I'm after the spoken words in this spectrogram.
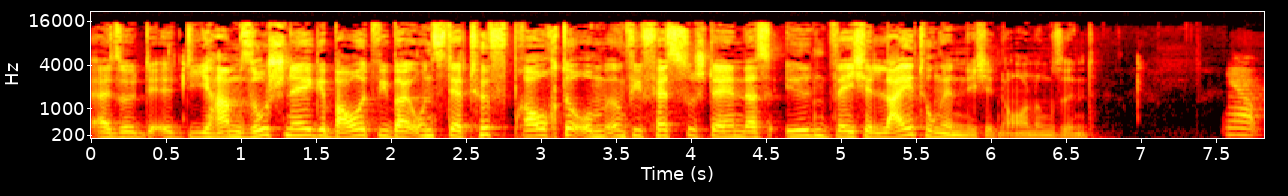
also die haben so schnell gebaut, wie bei uns der TÜV brauchte, um irgendwie festzustellen, dass irgendwelche Leitungen nicht in Ordnung sind. Ja.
